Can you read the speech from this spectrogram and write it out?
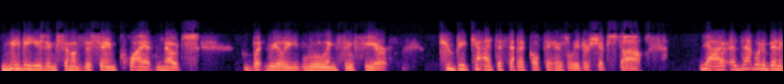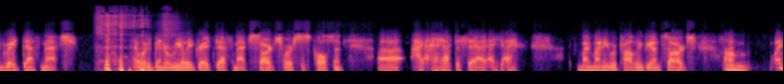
maybe using some of the same quiet notes, but really ruling through fear to be antithetical to his leadership style. Yeah, that would have been a great death match. that would have been a really great death match, Sarge versus Coulson. Uh, I, I, have to say, I, I, my money would probably be on Sarge. Um, I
